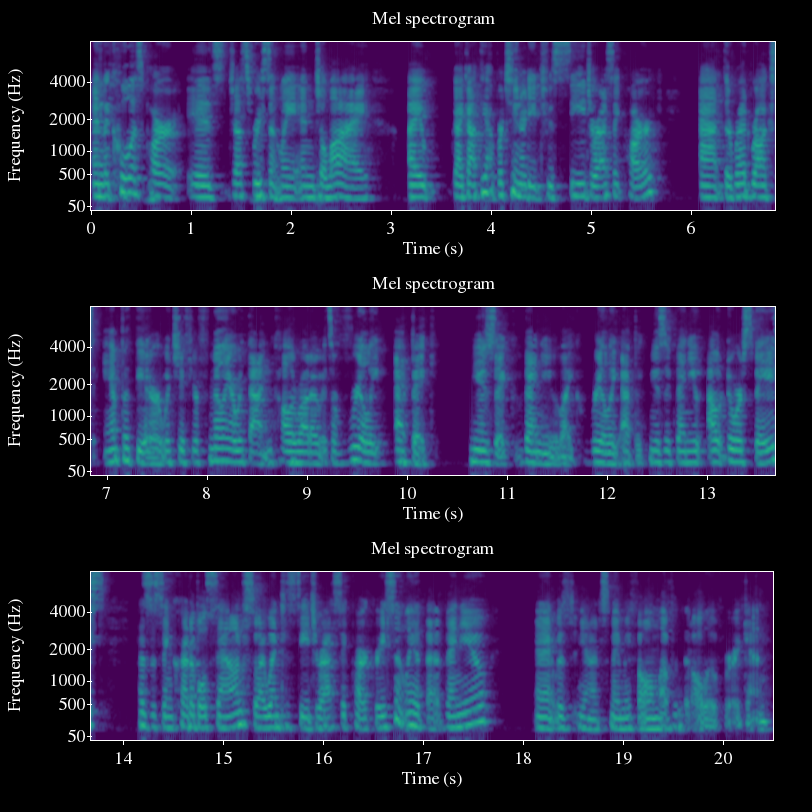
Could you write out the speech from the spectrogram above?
And the coolest part is just recently in July, I, I got the opportunity to see Jurassic Park at the Red Rocks Amphitheater, which, if you're familiar with that in Colorado, it's a really epic music venue, like really epic music venue, outdoor space, has this incredible sound. So I went to see Jurassic Park recently at that venue, and it was, you know, just made me fall in love with it all over again.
